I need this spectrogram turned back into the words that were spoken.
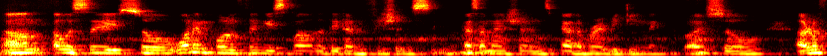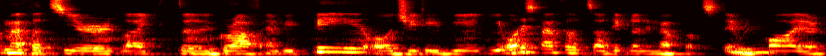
Um, I would say so. One important thing is about the data efficiency, as I mentioned at the very beginning, right? So a lot of methods here, like the GraphNVP or JT-VAE, all these methods are deep learning methods. They Mhm. require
